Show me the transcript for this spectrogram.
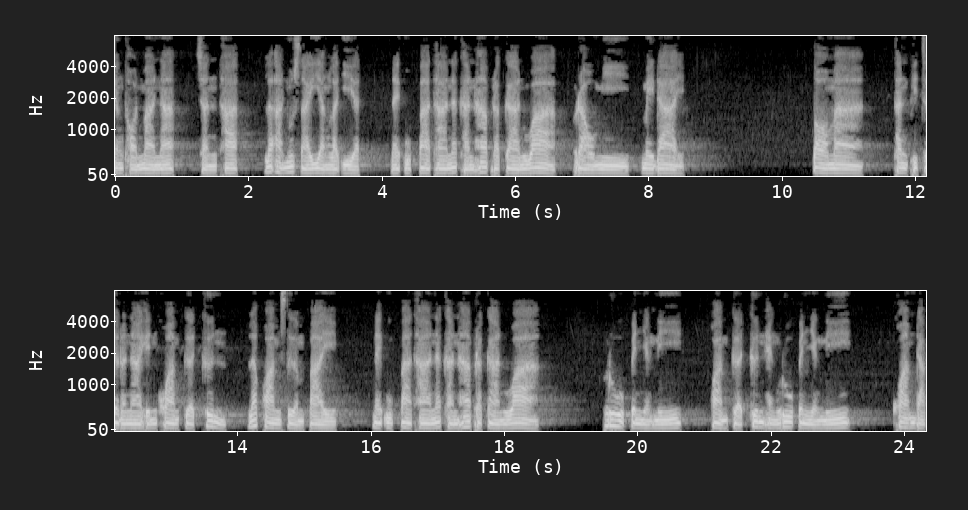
ยังถอนมานะ ฉันทะ และอนุสัยอย่างละเอียด ในอุปาทานขันห้าประการว่า เรามีไม่ได้ ต่อมา ท่านพิจารณาเห็นความเกิดขึ้นและความเสื่อมไป ในอุปาทานขันห้าประการว่า รูปเป็นอย่างนี้ ความเกิดขึ้นแห่งรูปเป็นอย่างนี้ ความดับ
